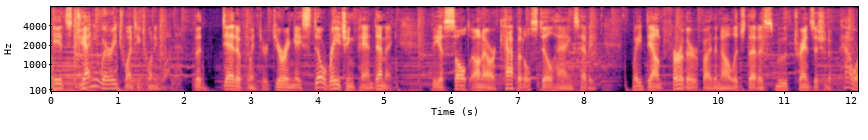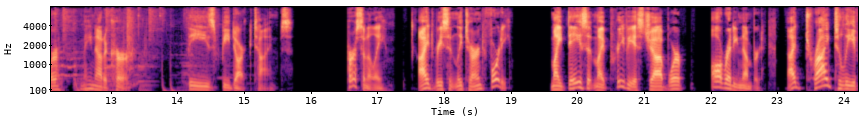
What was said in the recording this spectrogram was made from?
It's January 2021, the dead of winter during a still raging pandemic. The assault on our Capitol still hangs heavy, weighed down further by the knowledge that a smooth transition of power may not occur. These be dark times. Personally, I'd recently turned 40. My days at my previous job were already numbered. I'd tried to leave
